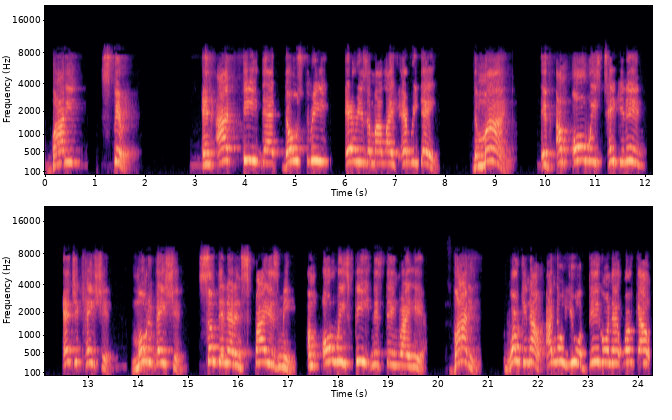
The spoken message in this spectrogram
body, spirit. And I feed that those three areas of my life every day. The mind, if I'm always taking in education, motivation, something that inspires me, I'm always feeding this thing right here. Body, working out. I know you are big on that workout.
